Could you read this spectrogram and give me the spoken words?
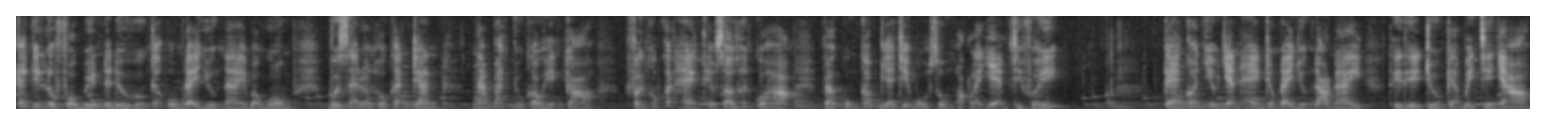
các chiến lược phổ biến để điều hướng các vùng đại dương này bao gồm vượt xa đối thủ cạnh tranh, nắm bắt nhu cầu hiện có, phân khúc khách hàng theo sở thích của họ và cung cấp giá trị bổ sung hoặc là giảm chi phí. Càng có nhiều nhãn hàng trong đại dương đỏ này thì thị trường càng bị chia nhỏ.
